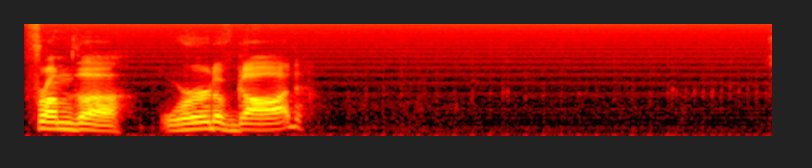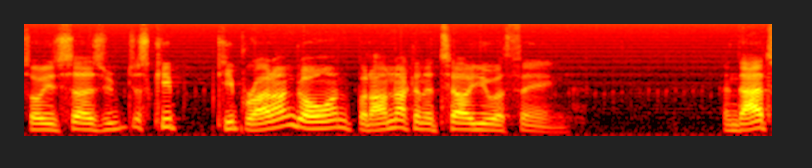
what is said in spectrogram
from the Word of God. So he says, You just keep, keep right on going, but I'm not going to tell you a thing. And that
